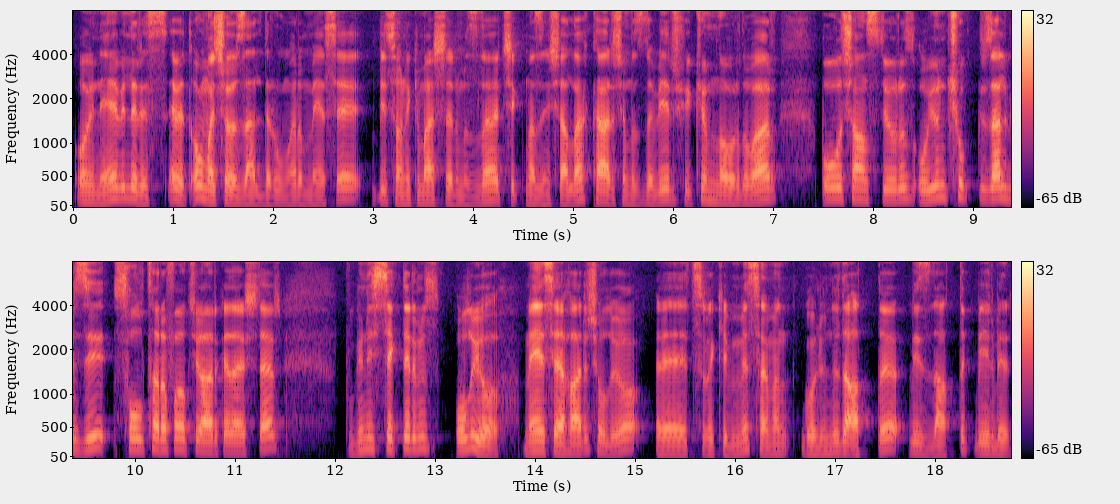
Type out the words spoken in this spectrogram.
oynayabiliriz. Evet o maça özeldir umarım MS. Bir sonraki maçlarımızda çıkmaz inşallah. Karşımızda bir hüküm lordu var. Bol şans diyoruz. Oyun çok güzel bizi sol tarafa atıyor arkadaşlar. Bugün isteklerimiz oluyor. MS hariç oluyor. Evet rakibimiz hemen golünü de attı. Biz de attık 1-1.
